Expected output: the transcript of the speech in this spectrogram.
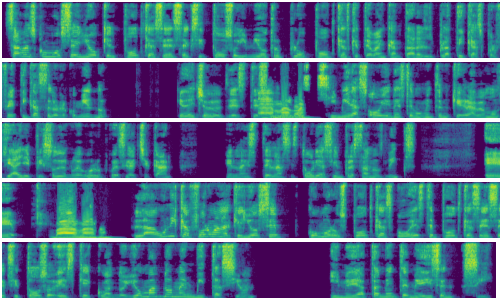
¿Sabes cómo sé yo que el podcast es exitoso y mi otro podcast que te va a encantar, el Pláticas Proféticas, te lo recomiendo? Que de hecho, este, ah, si, miras, si miras hoy en este momento en que grabemos ya hay episodio nuevo, lo puedes ir a checar en, la, en las historias siempre están los links. Eh, va, va, va. La única forma en la que yo sé cómo los podcasts o este podcast es exitoso es que cuando yo mando una invitación, inmediatamente me dicen sí.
